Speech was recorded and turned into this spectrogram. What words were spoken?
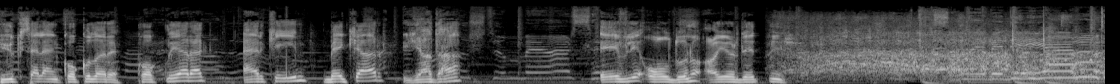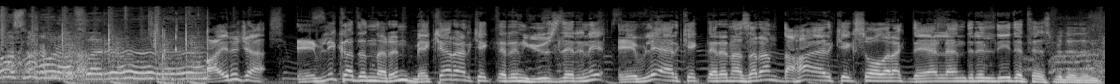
yükselen kokuları koklayarak erkeğin bekar ya da evli olduğunu ayırt etmiş. Ayrıca evli kadınların bekar erkeklerin yüzlerini evli erkeklere nazaran daha erkeksi olarak değerlendirildiği de tespit edilmiş.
